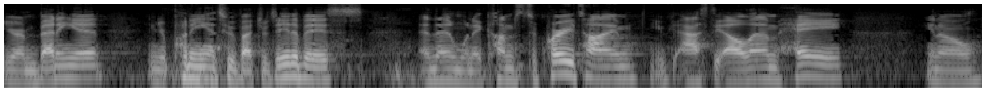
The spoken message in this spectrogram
you're embedding it, and you're putting it into a vector database. And then when it comes to query time, you ask the LLM, hey, you know,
